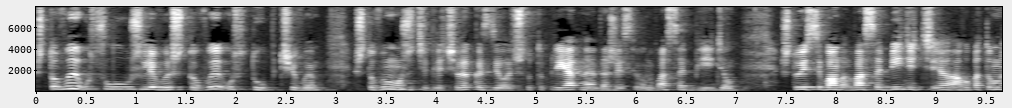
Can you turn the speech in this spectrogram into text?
Что вы услужливы, что вы уступчивы, что вы можете для человека сделать что-то приятное, даже если он вас обидел. Что если вам, вас обидеть, а вы потом,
